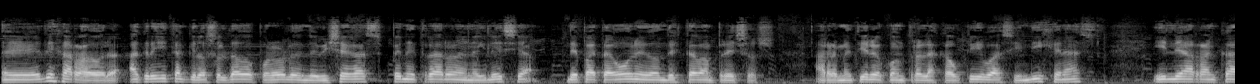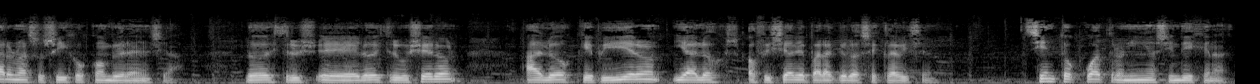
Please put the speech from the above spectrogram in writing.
eh, desgarradora. Acreditan que los soldados por orden de Villegas penetraron en la iglesia de Patagones donde estaban presos. Arremetieron contra las cautivas indígenas y le arrancaron a sus hijos con violencia. Lo, eh, lo distribuyeron a los que pidieron y a los oficiales para que los esclavicen. 104 niños indígenas,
